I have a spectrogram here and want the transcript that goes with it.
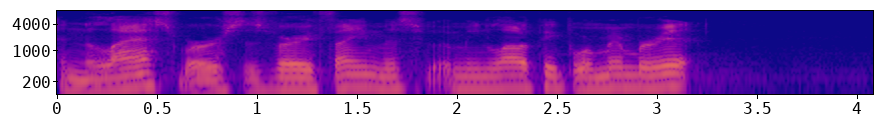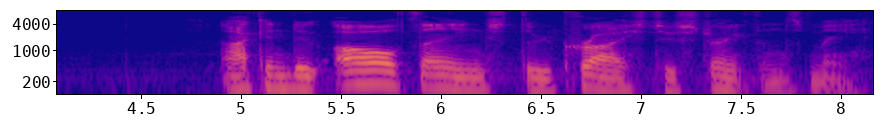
And the last verse is very famous. I mean, a lot of people remember it. I can do all things through Christ who strengthens me.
